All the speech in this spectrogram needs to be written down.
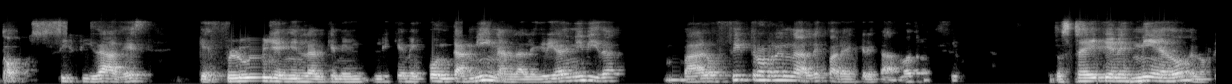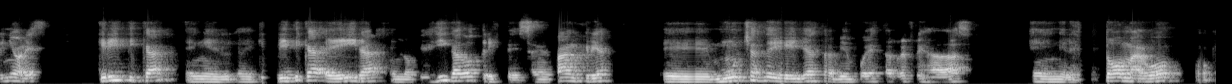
toxicidades que fluyen en la que me, que me contaminan la alegría de mi vida, va a los filtros renales para excretarlo a través de Entonces ahí tienes miedo en los riñones, crítica, en el, eh, crítica e ira en lo que es hígado, tristeza en el páncreas. Eh, muchas de ellas también pueden estar reflejadas en el estómago, ¿ok?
